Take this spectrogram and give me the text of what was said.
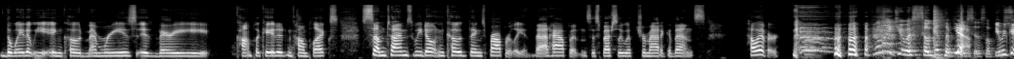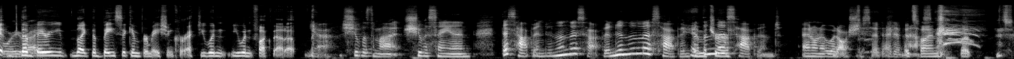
the way that we encode memories is very complicated and complex. Sometimes we don't encode things properly. That happens, especially with traumatic events. However, I feel like you would still get the Yeah, basis of you would get the right. very like the basic information correct. You wouldn't you wouldn't fuck that up. Yeah, she was not. She was saying this happened, and then this happened, and then this happened, and then this happened. I don't know what else she said. I didn't. It's ask. fine, but it's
